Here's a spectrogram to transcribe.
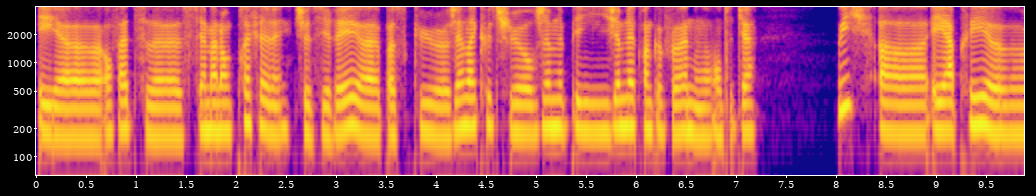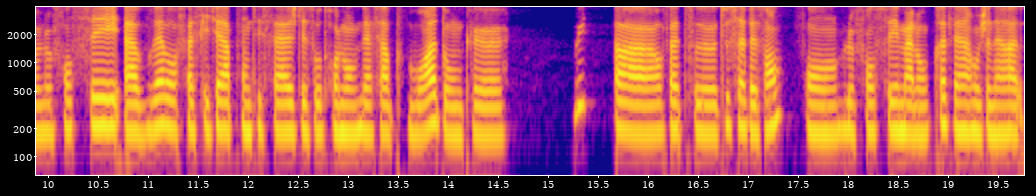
Et euh, en fait, euh, c'est ma langue préférée, je dirais, parce que j'aime la culture, j'aime le pays, j'aime les francophones, en tout cas. Oui, et après, le français a vraiment facilité l'apprentissage des autres langues latines pour moi. Donc, oui, en fait, toutes ces raisons font le français ma langue préférée en général.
